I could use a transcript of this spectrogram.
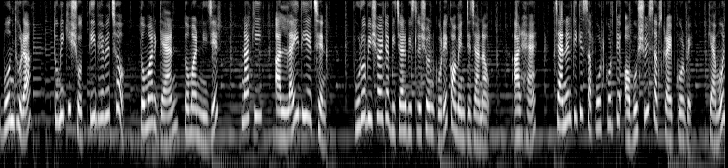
বন্ধুরা তুমি কি সত্যিই ভেবেছ তোমার জ্ঞান তোমার নিজের নাকি আল্লাহই দিয়েছেন? পুরো বিষয়টা বিচার বিশ্লেষণ করে কমেন্টে জানাও। আর হ্যাঁ চ্যানেলটিকে সাপোর্ট করতে অবশ্যই সাবস্ক্রাইব করবে। কেমন?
